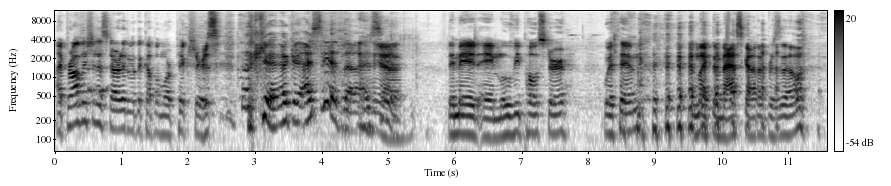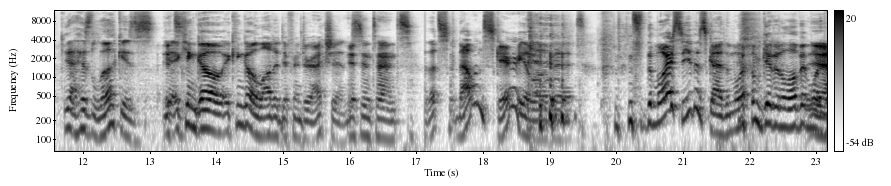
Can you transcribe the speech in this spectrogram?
I probably should have started with a couple more pictures. okay, okay, I see it though. I see yeah. it. They made a movie poster with him and like the mascot of Brazil. Yeah, his look is. yeah, it can go. It can go a lot of different directions. It's intense. That's that one's scary a little bit. the more I see this guy, the more I'm getting a little bit more Yeah.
